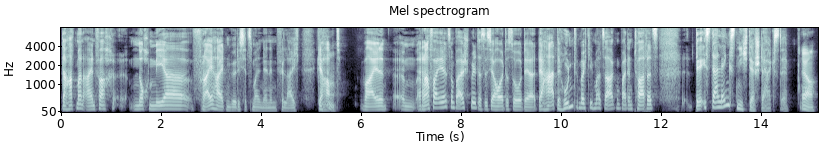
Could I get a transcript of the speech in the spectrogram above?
Da hat man einfach noch mehr Freiheiten, würde ich es jetzt mal nennen, vielleicht gehabt. Weil ähm, Raphael zum Beispiel, das ist ja heute so der, der harte Hund, möchte ich mal sagen, bei den Turtles, der ist da längst nicht der Stärkste. Ja.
